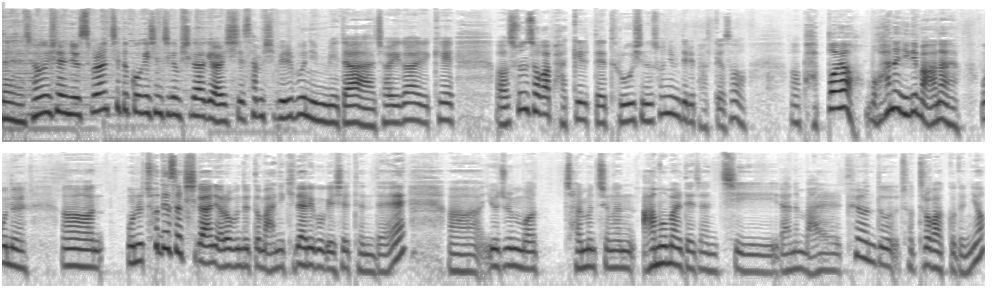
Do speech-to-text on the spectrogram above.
네, 정용실의 뉴스 브런치 듣고 계신 지금 시각 10시 31분입니다. 저희가 이렇게 어, 순서가 바뀔 때 들어오시는 손님들이 바뀌어서 어, 바빠요. 뭐 하는 일이 많아요. 오늘 어, 오늘 초대석 시간 여러분들 도 많이 기다리고 계실 텐데 어, 요즘 뭐 젊은 층은 아무 말 대잔치라는 말 표현도 저 들어봤거든요.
